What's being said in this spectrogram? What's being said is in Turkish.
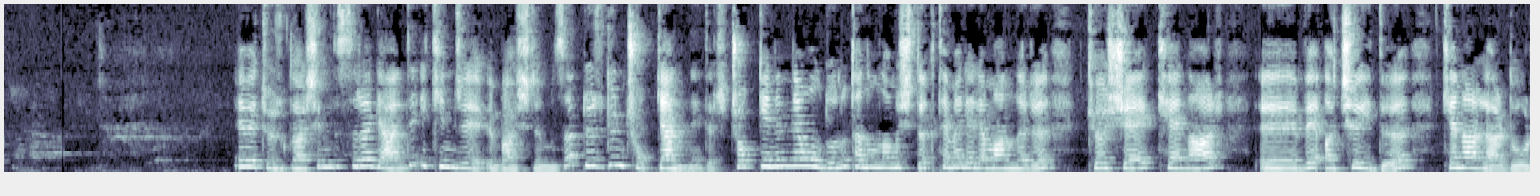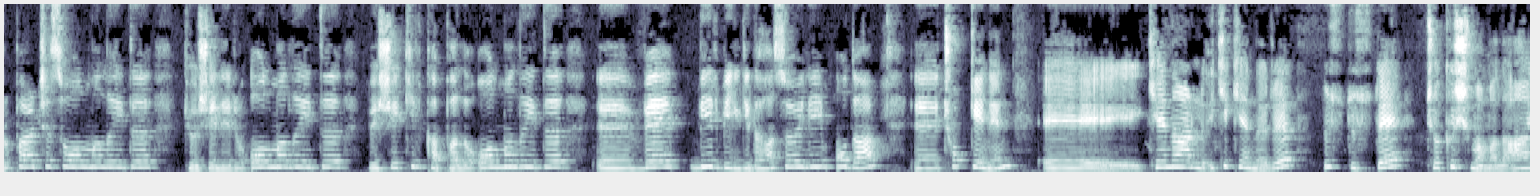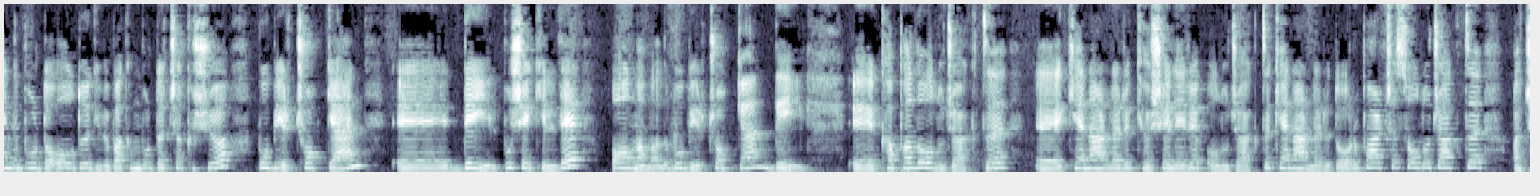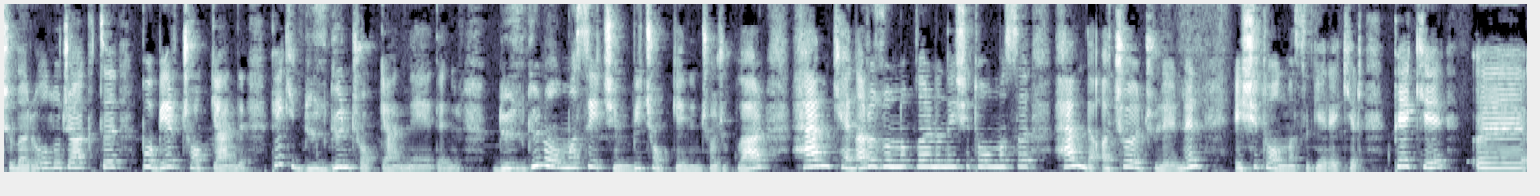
Evet çocuklar şimdi sıra geldi ikinci başlığımıza. Düzgün çokgen nedir? Çokgenin ne olduğunu tanımlamıştık. Temel elemanları köşe, kenar e, ve açıydı. Kenarlar doğru parçası olmalıydı, köşeleri olmalıydı ve şekil kapalı olmalıydı. E, ve bir bilgi daha söyleyeyim o da e, çokgenin e, kenarlı iki kenarı üst üste çakışmamalı. Aynı burada olduğu gibi bakın burada çakışıyor. Bu bir çokgen e, değil. Bu şekilde olmamalı. Bu bir çokgen değil. E, kapalı olacaktı. E, kenarları köşeleri olacaktı. Kenarları doğru parçası olacaktı. Açıları olacaktı. Bu bir çokgendi. Peki düzgün çokgen neye denir? Düzgün olması için bir çokgenin çocuklar hem kenar uzunluklarının eşit olması hem de açı ölçülerinin eşit olması gerekir. Peki e,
